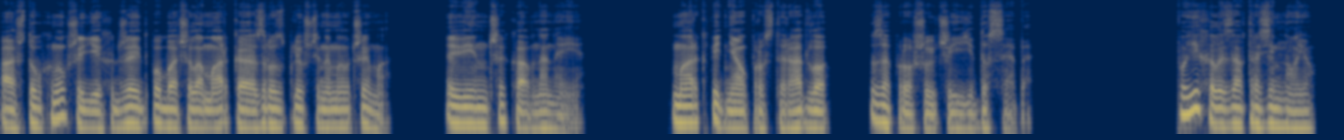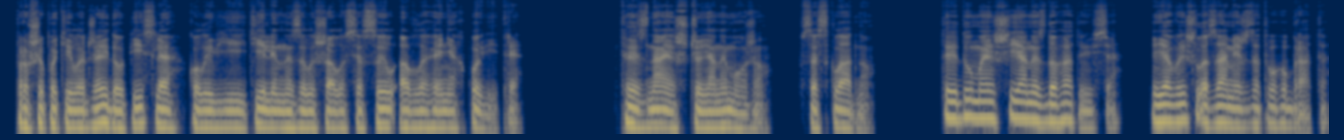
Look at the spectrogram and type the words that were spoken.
а штовхнувши їх, Джейд побачила Марка з розплющеними очима. Він чекав на неї. Марк підняв простирадло, запрошуючи її до себе. Поїхали завтра зі мною, прошепотіла Джейд опісля, коли в її тілі не залишалося сил, а в легенях повітря. Ти знаєш, що я не можу, все складно. Ти думаєш, я не здогадуюся, я вийшла заміж за твого брата.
